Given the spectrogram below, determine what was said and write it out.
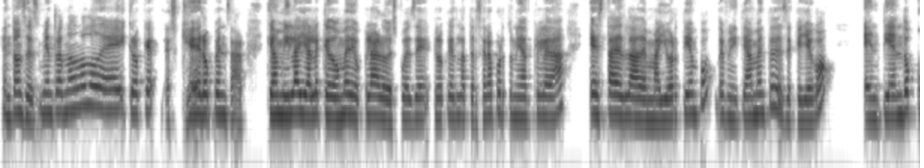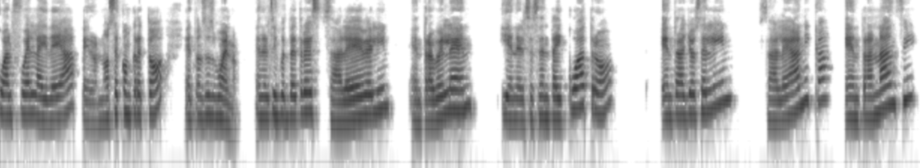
Entonces, mientras no nos lo dé, y creo que es, quiero pensar que a Mila ya le quedó medio claro después de, creo que es la tercera oportunidad que le da, esta es la de mayor tiempo, definitivamente, desde que llegó. Entiendo cuál fue la idea, pero no se concretó. Entonces, bueno, en el 53 sale Evelyn, entra Belén, y en el 64 entra Jocelyn, sale Annika, entra Nancy,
